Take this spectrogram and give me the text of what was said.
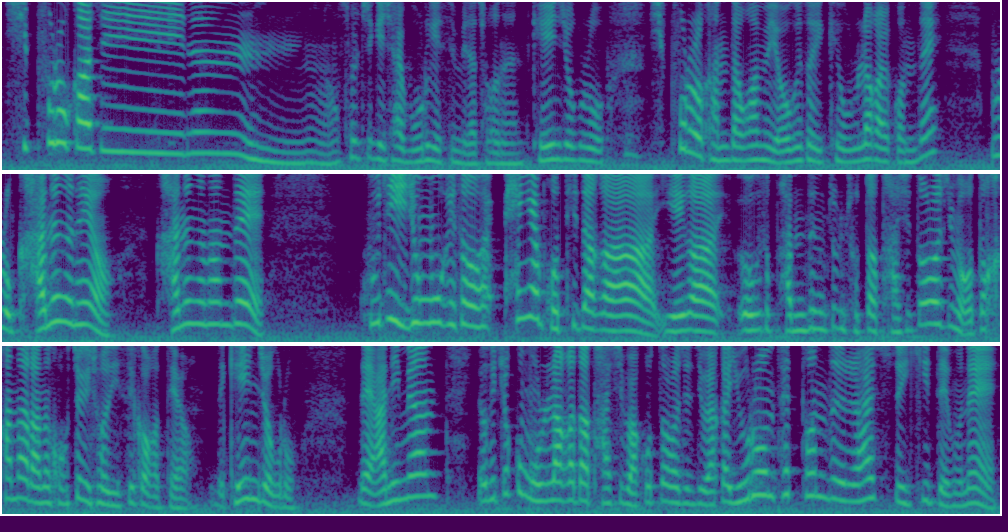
10%까지는 솔직히 잘 모르겠습니다. 저는 개인적으로 10%를 간다고 하면 여기서 이렇게 올라갈 건데 물론 가능은 해요. 가능은 한데 굳이 이 종목에서 행여 버티다가 얘가 여기서 반등 좀 줬다가 다시 떨어지면 어떡하나라는 걱정이 저는 있을 것 같아요. 네, 개인적으로. 네, 아니면 여기 조금 올라가다 다시 맞고 떨어지지 약간 이런 패턴들을 할 수도 있기 때문에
